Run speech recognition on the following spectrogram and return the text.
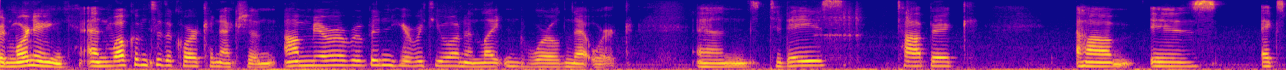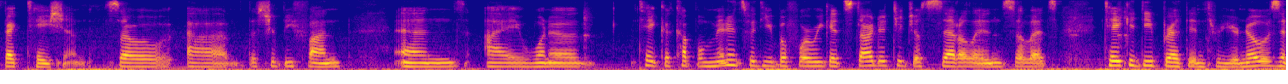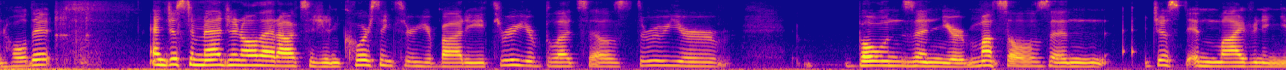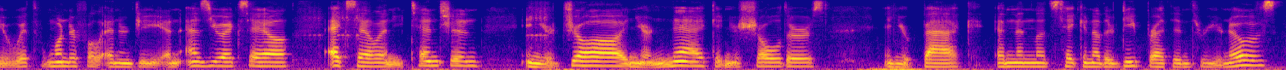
Good morning and welcome to the Core Connection. I'm Mira Rubin here with you on Enlightened World Network. And today's topic um, is expectation. So uh, this should be fun. And I want to take a couple minutes with you before we get started to just settle in. So let's take a deep breath in through your nose and hold it. And just imagine all that oxygen coursing through your body, through your blood cells, through your bones and your muscles, and just enlivening you with wonderful energy. And as you exhale, exhale any tension in your jaw, in your neck, in your shoulders, in your back. And then let's take another deep breath in through your nose.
